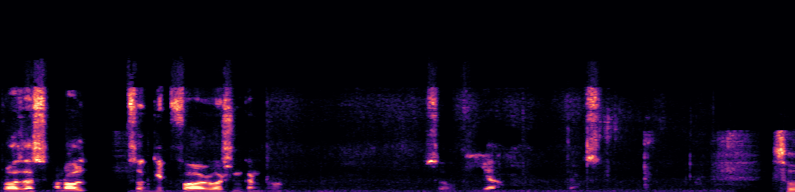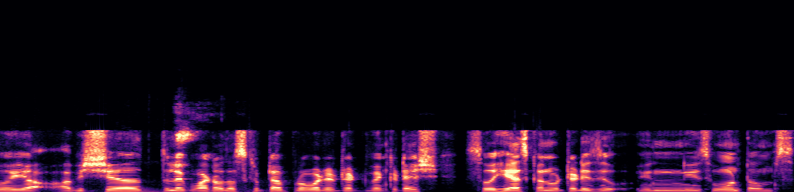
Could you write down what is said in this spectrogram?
process, and also Git for version control. So yeah, thanks. So yeah, Abhishek, like whatever the script I provided at Venkatesh, so he has converted his in his own terms.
